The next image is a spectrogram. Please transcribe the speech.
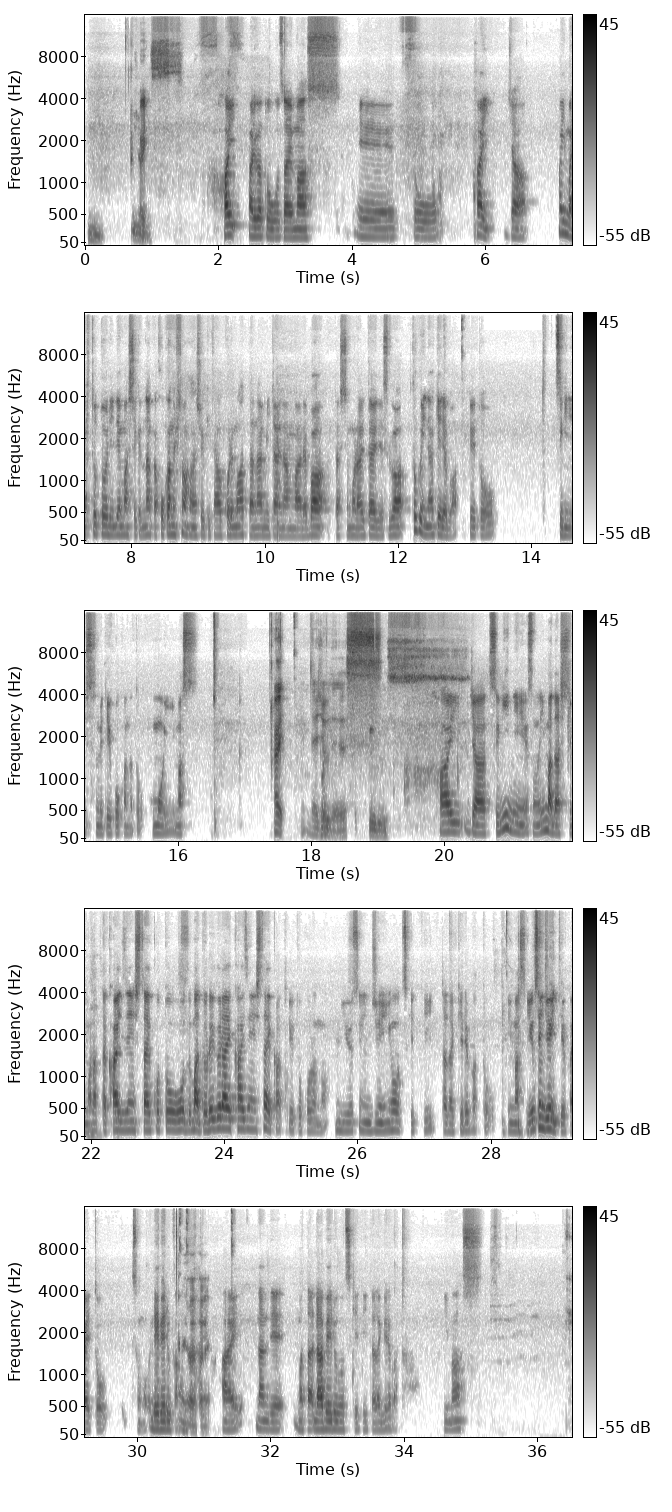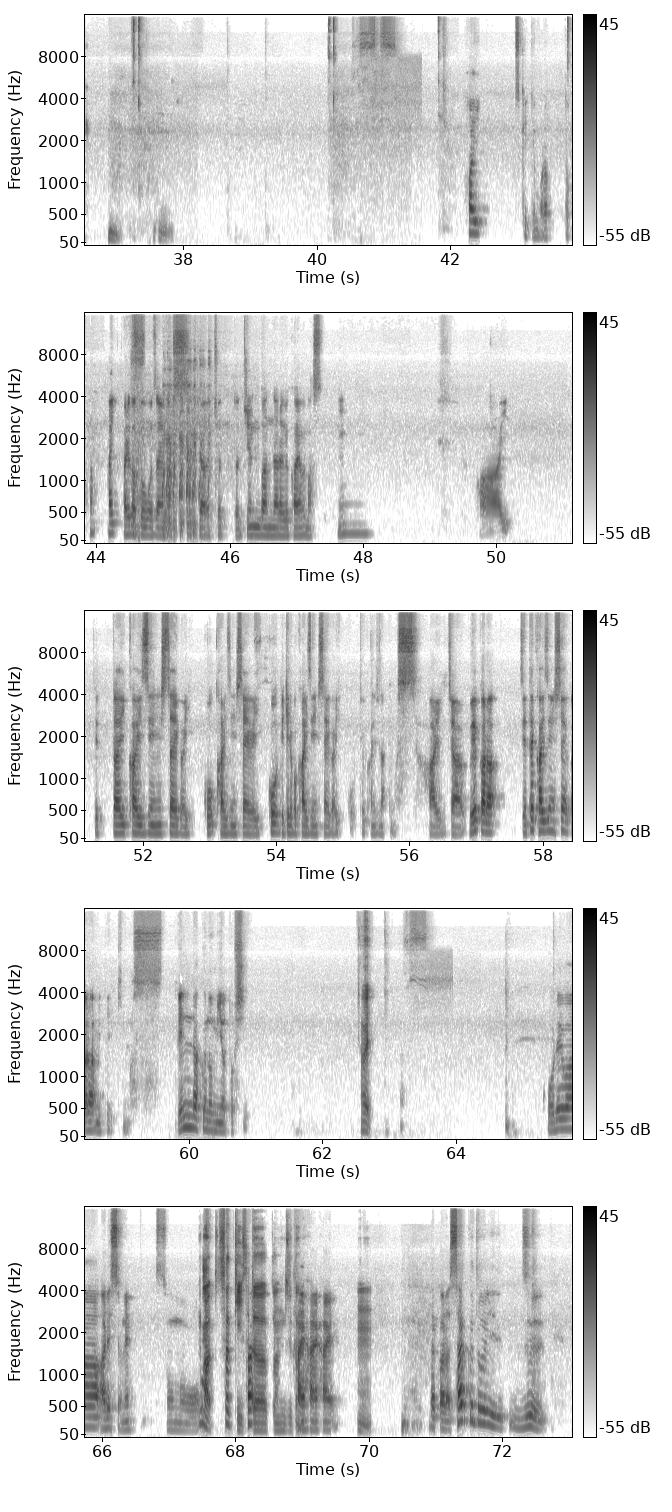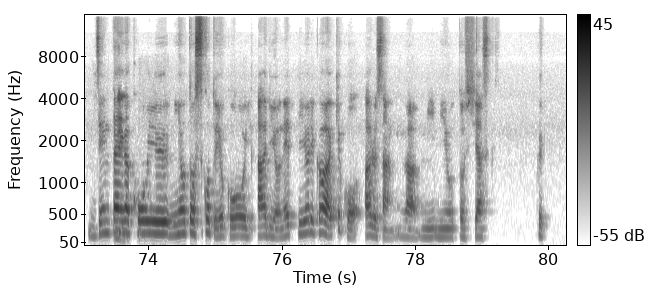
うん。以上です。はい、ありがとうございます。えーっと、はい、じゃあ、まあ、今一通り出ましたけど、なんか他の人の話を聞いて、あ、これもあったなみたいなのがあれば出してもらいたいですが、特になければ、えーっと、次に進めていこうかなと思います。はい、大丈夫で大丈す夫。です。はい、じゃあ次に、その今出してもらった改善したいことを、まあ、どれぐらい改善したいかというところの優先順位をつけていただければと思います。優先順位というか、えっと、そのレベル感はいはいはい。はい。なんで、またラベルをつけていただければと思います。うんはい。つけてもらったかなはい、ありがとうございます。じゃあ、ちょっと順番並べ替えます。うんはい。絶対改善したいが1個、改善したいが1個、できれば改善したいが1個という感じになってます。はい。じゃあ、上から、絶対改善したいから見ていきます。連絡の見落とし。はい。これは、あれですよね。その、まあ、さっき言った感じかはいな。はいはい。うん。だから、サクドリズ全体がこういう見落とすことよく多いあるよねっていうよりかは、結構、アルさんが見見落としやすく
